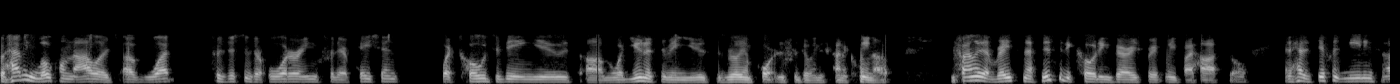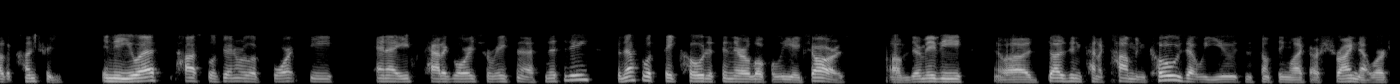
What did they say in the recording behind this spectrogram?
So having local knowledge of what physicians are ordering for their patients, what codes are being used, um, what units are being used is really important for doing this kind of cleanup. And finally, that race and ethnicity coding varies greatly by hospital and has different meanings in other countries. In the US, hospitals generally report the NIH categories for race and ethnicity, but that's what they code within their local EHRs. Um, there may be you know, a dozen kind of common codes that we use in something like our Shrine network,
